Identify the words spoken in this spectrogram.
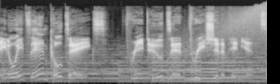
808s and cold takes. Three dudes and three shit opinions.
